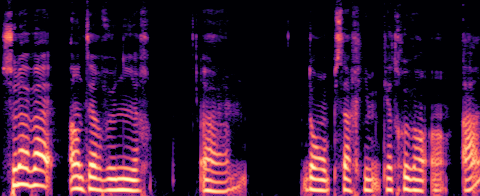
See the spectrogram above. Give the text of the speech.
Cela va intervenir euh, dans Psachim 81a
